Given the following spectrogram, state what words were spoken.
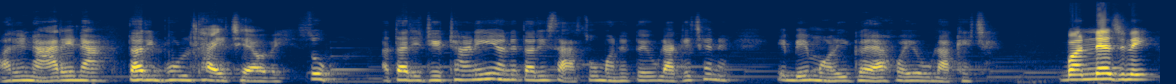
અરે ના રે ના તારી ભૂલ થાય છે હવે. શું? આ તારી જેઠાણી અને તારી સાસુ મને તો એવું લાગે છે ને એ બે મળી ગયા હોય એવું લાગે છે. બંને જ નહીં.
